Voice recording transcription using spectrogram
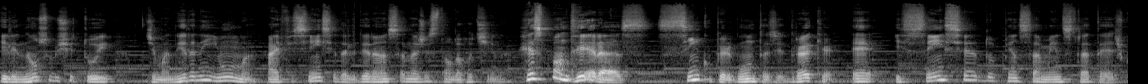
Ele não substitui de maneira nenhuma a eficiência da liderança na gestão da rotina. Responder às cinco perguntas de Drucker é essência do pensamento estratégico.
